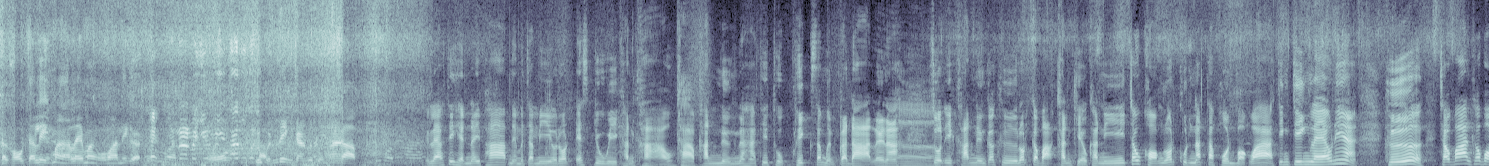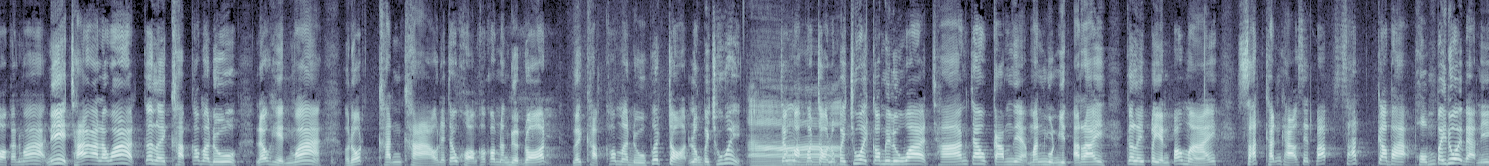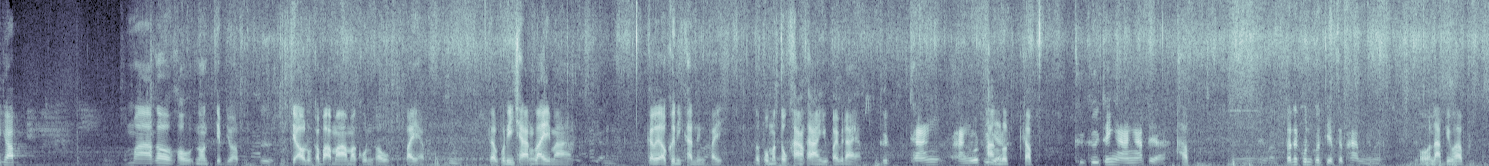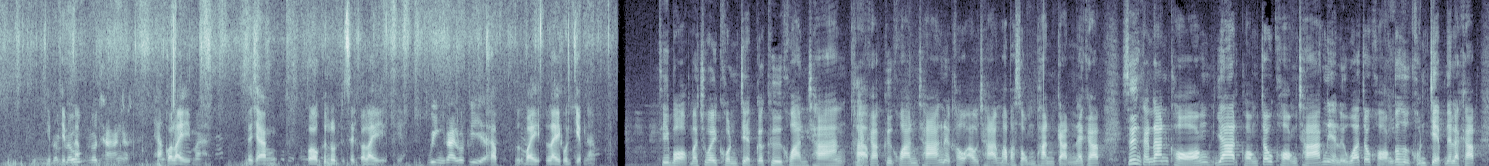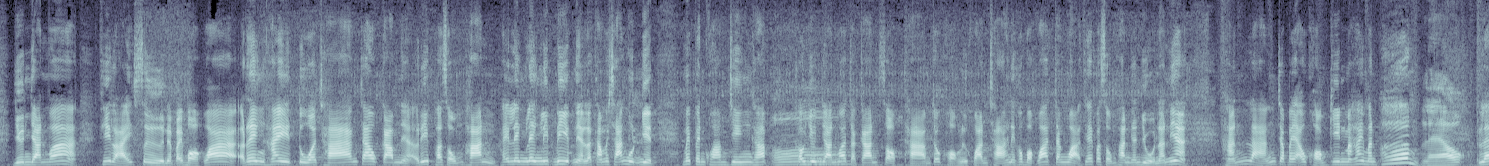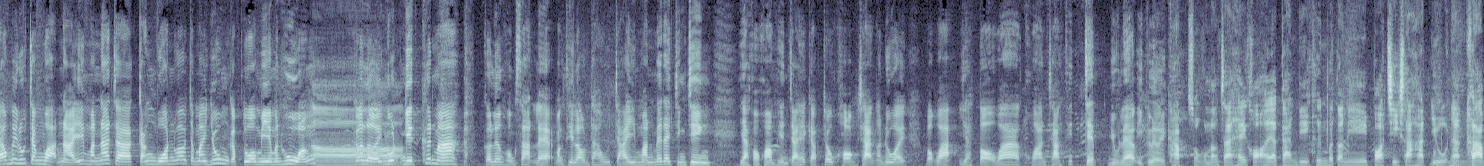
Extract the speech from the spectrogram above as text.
แต่เขาจะเร่งมั่งอะไรมั่งประมาณนี้ก็คือเหมือนเร่งการผสมพันธุ์ครับ แล้วที่เห็นในภาพเนี่ยมันจะมีรถ SUV คันขาวครับคันหนึ่งนะฮะที่ถูกพลิกซะเหมือนกระดาษเลยนะ เออ ส่วนอีกคันหนึ่งก็คือรถกระบะคันเขียวคันนี้ เจ้าของรถคุณนัทพลบอกว่าจริง ๆ แล้วเนี่ยคือชาวบ้านเขาบอกกันว่า นี่ช้างอารวาสก็เลยขับเข้ามาดู แล้วเห็นว่ารถคันขาวเนี่ยเจ้าของเขากำลังเดือดร้อน เลยขับเข้ามาดูเพื่อจอดลงไปช่วย อ่า จังหวะพอจอดลงไปช่วยก็ไม่รู้ว่าช้างเจ้ากรรมเนี่ยมันหงุดหงิดอะไร ก็เลยเปลี่ยนเป้าหมายซัดคันขาวเสร็จปั๊บซัดกระบะผมไปด้วยแบบนี้ครับ ผมมาก็เขานอนเจ็บอยู่ครับจะเอารถกระบะมามาขนเขาไปครับ แต่พอดีช้างไล่มา ก็เลยเอาขึ้นอีกคันหนึ่งไปรถผมมันตกข้างทางอยู่ไปไม่ได้ครับคือช้างพังรถพี่ทางอะรถครับคือคือใช้งานงัดเลยเหรอครับตอนนั้นคนคนเจ็บสภาพเป็นยังไง ก็หนักอยู่ครับเจ็บแล้วเจ็บแล้วหนักแล้วช้างอะ ช้างก็ไล่มาแต่ช้างพอขึ้นรถเสร็จก็ไล่เสียวิ่งไล่รถพี่อะครับไล่ไล่คนเจ็บนะครับ ที่บอกมาช่วยคนเจ็บก็คือควานช้างครับนะครับคือควานช้างเนี่ยเขาเอาช้างมาผสมพันธุ์กันนะครับ ซึ่งทางด้านของญาติของเจ้าของช้างเนี่ยหรือว่าเจ้าของก็คือคนเจ็บเนี่ยแหละครับ ยืนยันว่าที่หลายสื่อเนี่ยไปบอกว่าเร่งให้ตัวช้างเจ้ากรรมเนี่ยรีบผสมพันธุ์ให้เร่งเร่งรีบรีบๆเนี่ยแล้วทำให้ช้างหงุดหงิดไม่เป็นความจริงครับอ๋อเขายืนยันว่าจากการสอบถามเจ้าของหรือควานช้างเนี่ยเขาบอกว่าจังหวะที่ให้ผสมพันธุ์กันอยู่นั้นเนี่ย หันหลังจะไปเอาของกินมาให้มันเพิ่ม แล้ว แล้วไม่รู้จังหวะไหนมันน่าจะกังวลว่าจะมายุ่งกับตัวเมียมันห่วง อ๋อ ก็เลยหงุดหงิดขึ้นมา ก็เรื่องของสัตว์แหละ บางทีเราเดาใจมันไม่ได้จริง ๆ อยากขอความเห็นใจให้กับเจ้าของช้างกันด้วย บอกว่าอย่าต่อว่าควานช้างที่เจ็บอยู่แล้วอีกเลยครับ ส่งกำลังใจให้ขอให้อาการดีขึ้นเพราะตอนนี้ปอดฉีกสาหัสอยู่นะครับ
